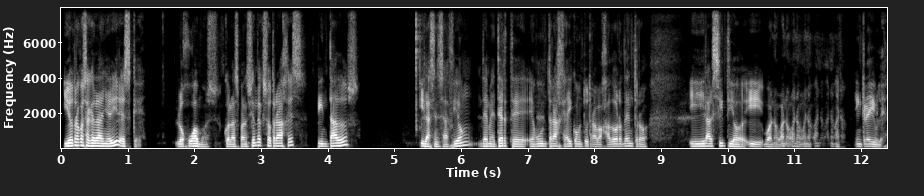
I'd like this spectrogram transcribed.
Y otra cosa que de añadir es que lo jugamos con la expansión de exotrajes pintados y la sensación de meterte en un traje ahí con tu trabajador dentro y ir al sitio y bueno, bueno, bueno, bueno, bueno, bueno, bueno, increíble.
